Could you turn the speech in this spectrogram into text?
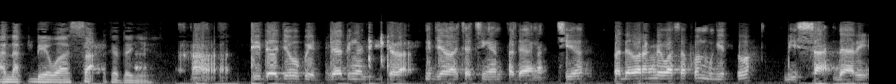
anak dewasa katanya? Uh, tidak jauh beda dengan gejala, gejala cacingan pada anak kecil. Pada orang dewasa pun begitu, bisa dari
